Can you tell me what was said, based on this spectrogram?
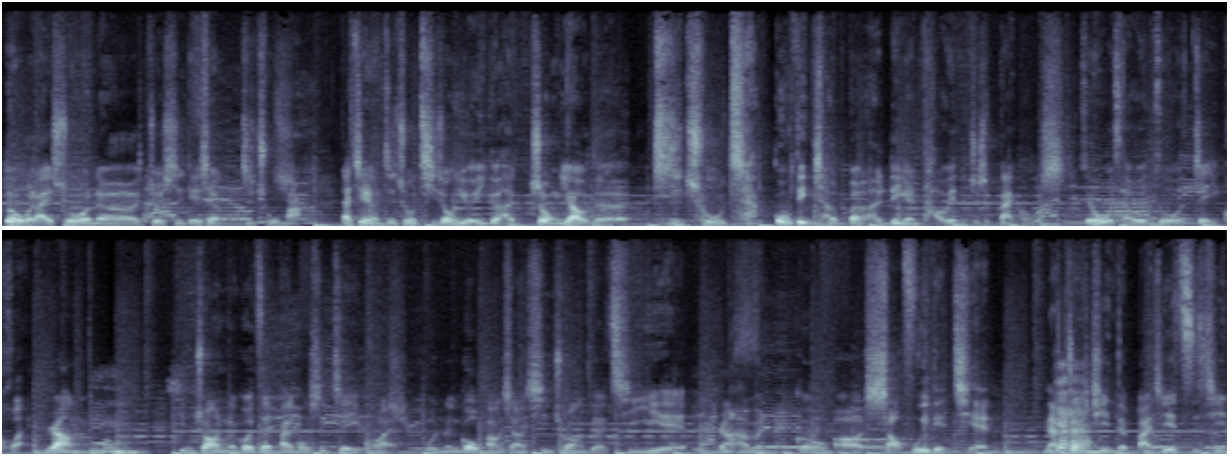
对我来说呢，就是节省支出嘛。那节省支出其中有一个很重要的支出成固定成本，很令人讨厌的就是办公室，所以我才会做这一块，让嗯，新创能够在办公室这一块，我能够帮上新创的企业，让他们能够呃少付一点钱，那对专心的把这些资金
